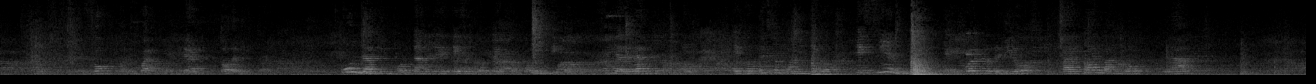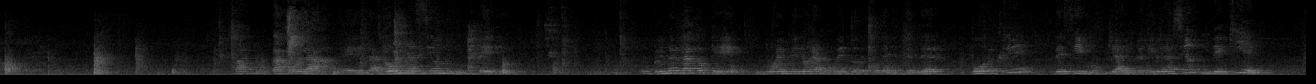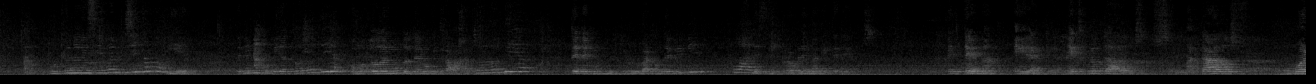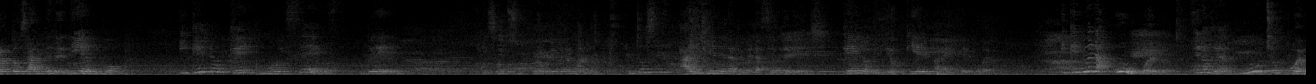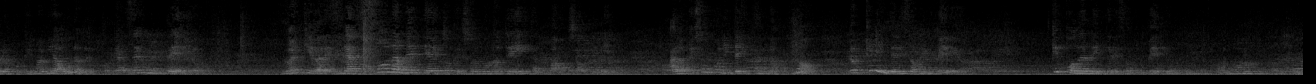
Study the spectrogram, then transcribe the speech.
El foco con el cual voy a mirar toda la historia. Un dato importante es el contexto político. Sí, adelante. El contexto político que siempre el pueblo de Dios va a estar bajo la ba- bajo la, eh, la dominación de un imperio. Un primer dato que no es menor al momento de poder entender por qué decimos que hay una liberación y de quién. Porque uno dice, bueno, si estamos bien, tenemos comida todos los días, como todo el mundo tenemos que trabajar todos los días, tenemos nuestro lugar donde vivir, ¿cuál es el problema que tenemos? El tema era que eran explotados, son matados, muertos antes de tiempo. ¿Y qué es lo que Moisés ve? Que son sus propios hermanos. Entonces ahí viene la revelación de Dios. ¿Qué es lo que Dios quiere para este pueblo? Y que no era un pueblo, sino que eran muchos pueblos, porque no había uno, porque al ser un imperio, no es que iba a decir "Ah, solamente a estos que son monoteístas nos vamos a oprimir. A los que son politeístas no. No. ¿Pero qué le interesa a un imperio? ¿Qué poder le interesa a un imperio?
